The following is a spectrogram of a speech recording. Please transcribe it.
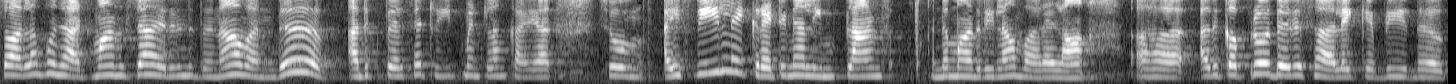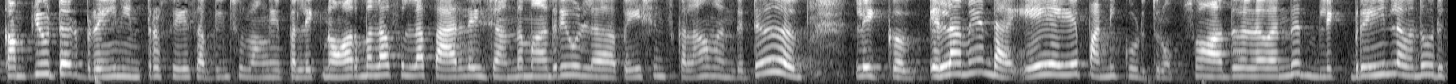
ஸோ அதெல்லாம் கொஞ்சம் அட்வான்ஸ்டாக இருந்ததுன்னா வந்து அதுக்கு பெருசாக ட்ரீட்மெண்ட்லாம் கிடையாது. So I feel like retinal implants அந்த மாதிரிலாம் வரலாம். அதுக்கப்புறம் தெர் இஸ் லைக் எப்படி இந்த கம்ப்யூட்டர் பிரெயின் இன்டர்ஃபேஸ் அப்படின்னு சொல்லுவாங்க. இப்போ லைக் நார்மலாக ஃபுல்லாக பேரலைஸ்ட் அந்த மாதிரி உள்ள பேஷண்ட்ஸ்க்கெல்லாம் வந்துட்டு லைக் எல்லாமே இந்த ஏஐயே பண்ணி கொடுத்துரும். ஸோ அதில் வந்து லைக் பிரெயினில் வந்து ஒரு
